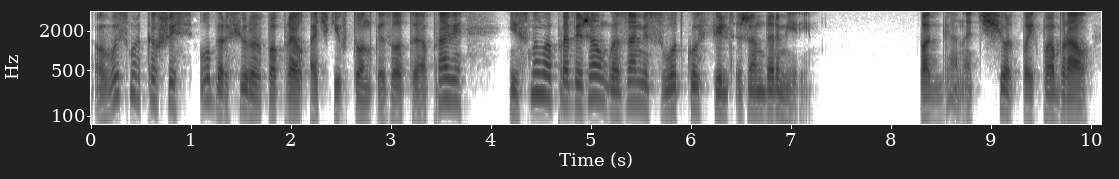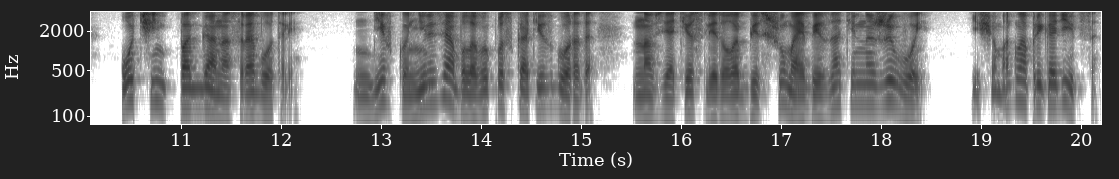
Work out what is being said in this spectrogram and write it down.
Высморкавшись, оберфюрер поправил очки в тонкой золотой оправе и снова пробежал глазами сводку фельд-жандармерии. Погано, черт по их побрал, очень погано сработали. Девку нельзя было выпускать из города, но взять ее следовало без шума и обязательно живой. Еще могла пригодиться.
